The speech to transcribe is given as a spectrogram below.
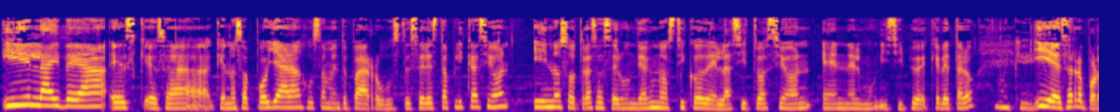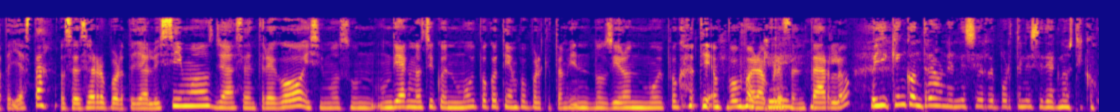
Y la idea es que, o sea, que nos apoyaran justamente para robustecer esta aplicación y nosotras hacer un diagnóstico de la situación en el municipio de Querétaro. Y ese reporte ya está. O sea, ese reporte ya lo hicimos, ya se entregó, hicimos un, un diagnóstico en muy poco tiempo porque también nos dieron muy poco tiempo para presentarlo. Oye, ¿qué encontraron en ese reporte, en ese diagnóstico?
